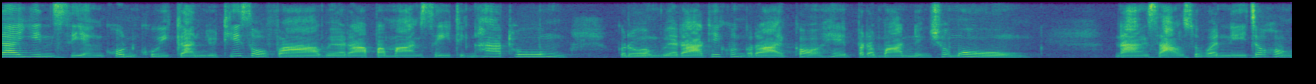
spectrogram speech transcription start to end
ได้ยินเสียงคนคุยกันอยู่ที่โซฟาเวลาประมาณ 4-5 ทุ่ม รวมเวลาที่คนร้ายก่อเหตุประมาณ 1 ชั่วโมงนางสาวสุวรรณีเจ้าของ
